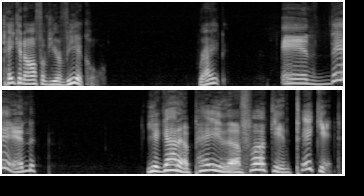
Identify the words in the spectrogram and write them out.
taken off of your vehicle. Right? And then you gotta pay the fucking ticket.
